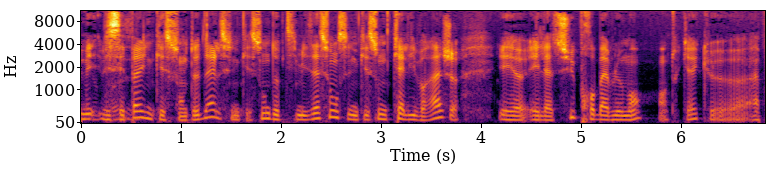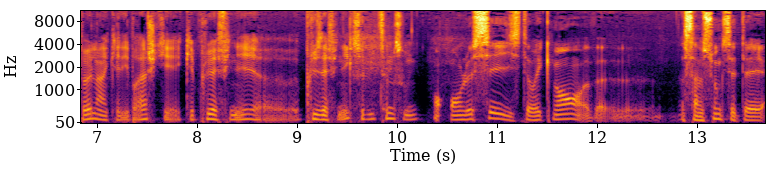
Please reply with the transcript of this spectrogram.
mais, mais c'est pas une question de dalle, c'est une question d'optimisation, c'est une question de calibrage et, euh, et là-dessus probablement, en tout cas que euh, Apple a un calibrage qui est, qui est plus affiné, euh, plus affiné que celui de Samsung. On, on le sait historiquement, euh, Samsung c'était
